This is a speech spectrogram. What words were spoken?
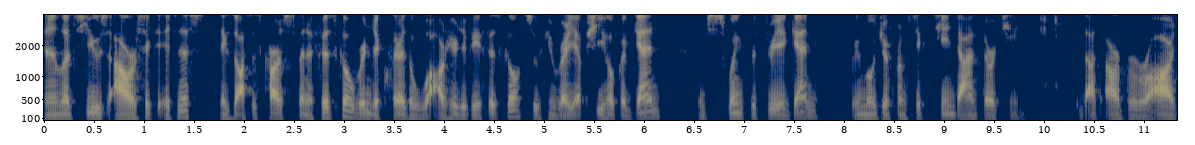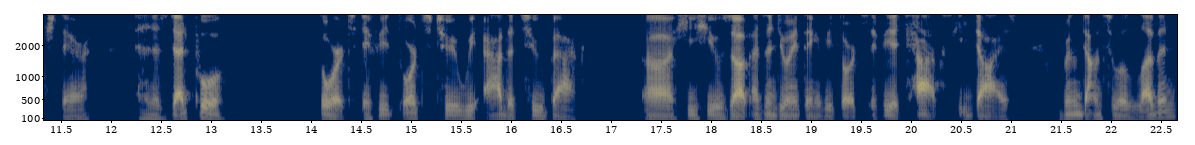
And then let's use our 6 to Itness. Exhaust this card, spend a physical. We're going to declare the wild here to be a physical, so we can ready up She-Hulk again. We're going to swing for 3 again, bring Mojo from 16 down to 13. So that's our barrage there. And his Deadpool Thwart. If he thwarts 2, we add the 2 back. Uh, he heals up, doesn't do anything if he thwarts. If he attacks, he dies. bring him down to 11.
